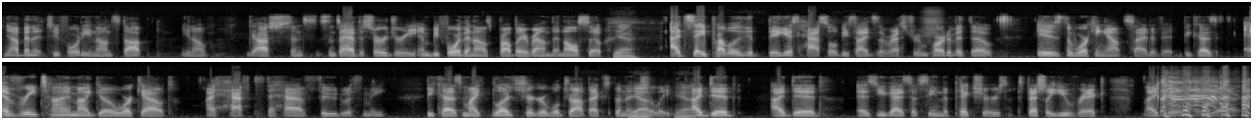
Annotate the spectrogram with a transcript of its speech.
you know, I've been at 240 nonstop. You know, gosh, since since I had the surgery, and before then, I was probably around then also. yeah I'd say probably the biggest hassle besides the restroom part of it though is the working out side of it because every time I go work out, I have to have food with me because my blood sugar will drop exponentially. yeah. I did I did as you guys have seen the pictures, especially you Rick, I did a,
